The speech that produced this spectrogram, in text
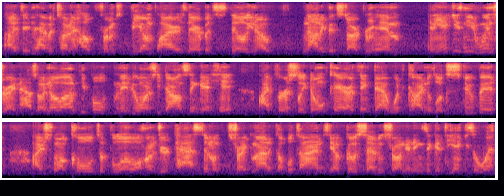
Uh, didn't have a ton of help from the umpires there, but still, you know, not a good start from him. And the Yankees need wins right now. So I know a lot of people maybe want to see Donaldson get hit. I personally don't care. I think that would kind of look stupid. I just want Cole to blow 100 past him, strike him out a couple times, you know, go seven strong innings and get the Yankees a win.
